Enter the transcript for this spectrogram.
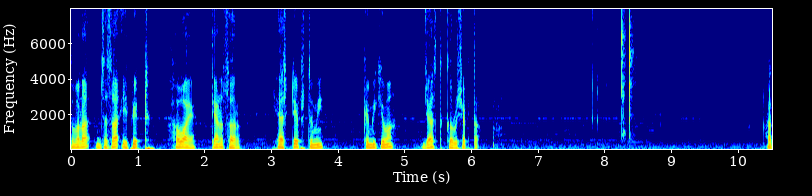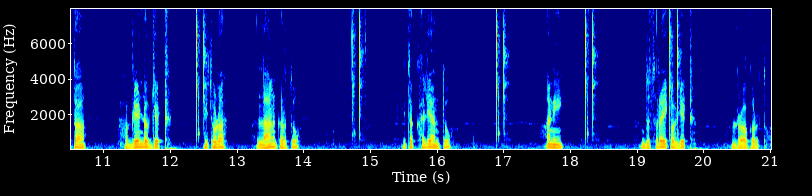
तुम्हाला जसा इफेक्ट हवा आहे त्यानुसार ह्या स्टेप्स तुम्ही कमी किंवा जास्त करू शकता. आता हा ब्लेंड ऑब्जेक्ट मी थोडा लहान करतो. इथं खाली आणतो आणि दुसरा एक ऑब्जेक्ट ड्रॉ करतो.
